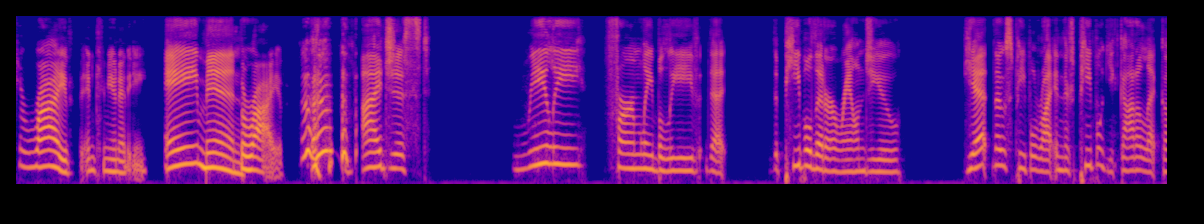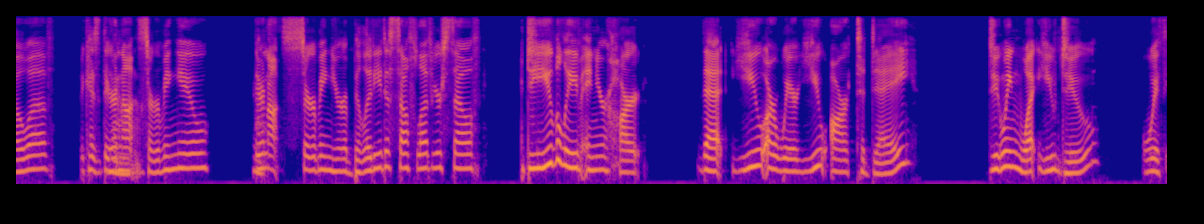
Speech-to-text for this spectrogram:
thrive in community. Amen. Thrive. I just really firmly believe that the people that are around you get those people right and there's people you got to let go of because they're yeah. not serving you. They're not serving your ability to self love yourself. Do you believe in your heart that you are where you are today, doing what you do with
